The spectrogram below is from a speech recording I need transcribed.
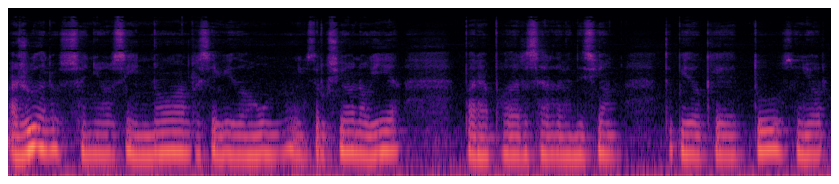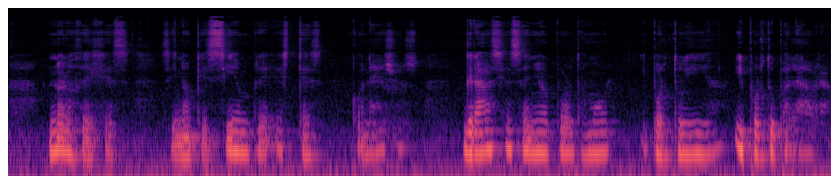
Ayúdalos, Señor, si no han recibido aún instrucción o guía para poder ser de bendición. Te pido que tú, Señor, no los dejes, sino que siempre estés con ellos. Gracias, Señor, por tu amor por tu guía y por tu palabra.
